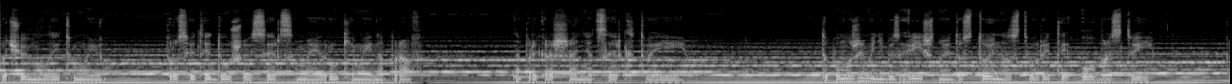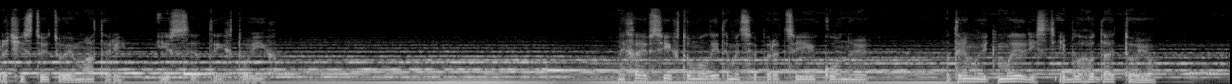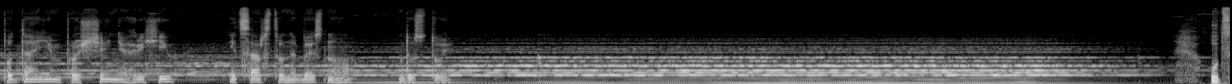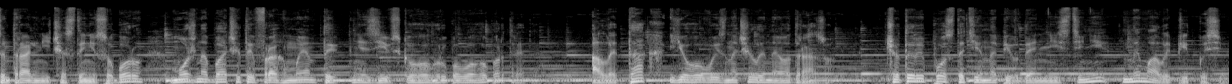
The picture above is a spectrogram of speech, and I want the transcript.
почуй молитву мою, просвіти душу і серце моє, руки мої направ на прикрашання церкви Твоєї. Допоможи мені безгрішно і достойно створити образ Твій, пречистої Твоєї Матері і святих Твоїх. Нехай всі, хто молитиметься перед цією іконою, отримують милість і благодать Твою, подай їм прощення гріхів і Царство Небесного удостой. У центральній частині собору можна бачити фрагменти князівського групового портрета. Але так його визначили не одразу. Чотири постаті на південній стіні не мали підписів.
